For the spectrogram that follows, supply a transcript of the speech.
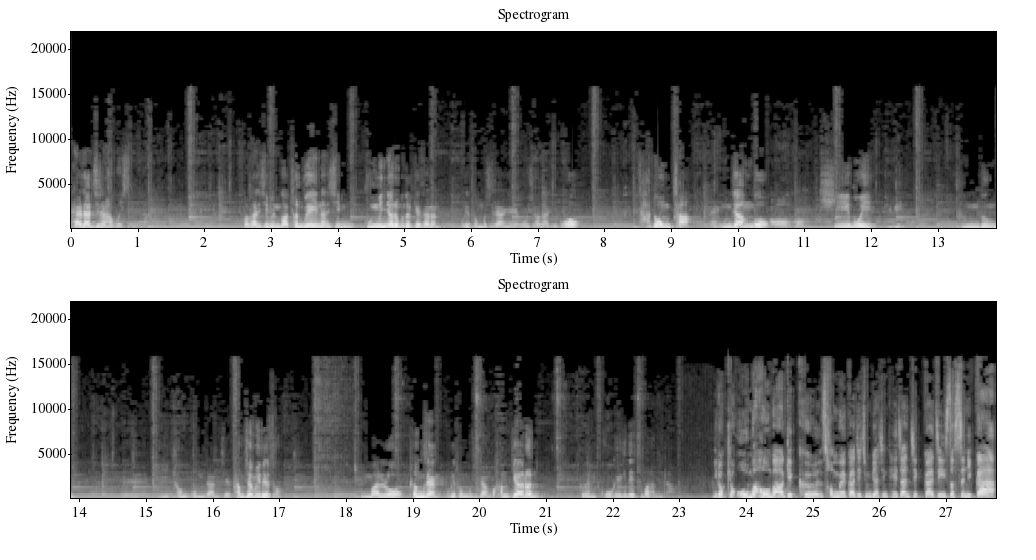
대잔치를 하고 있습니다. 서산 시민과 전국에 있는 심, 국민 여러분들께서는 우리 동부시장에 오셔가지고 자동차, 냉장고, TV 등등 예, 이 경품 단체에 당첨이 돼서 정말로 평생 우리 동부시장과 함께하는 그런 고객이 됐으면 합니다. 이렇게 어마어마하게 큰 선물까지 준비하신 대잔치까지 있었으니까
